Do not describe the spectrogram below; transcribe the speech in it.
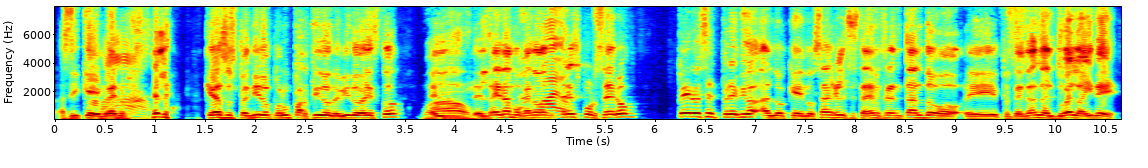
Así que bueno, queda suspendido por un partido debido a esto. Wow. El, el Dynamo ganó Wow. 3 por 0, pero es el previo a lo que Los Ángeles está enfrentando, eh, pues tendrán el duelo ahí de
